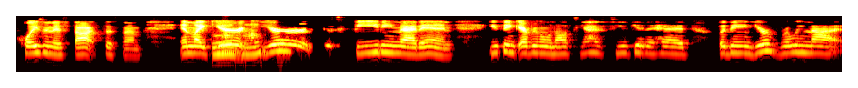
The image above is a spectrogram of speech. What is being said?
poisonous thought system. And like you're Mhm. you're just feeding that in. You think everyone else, yes, you get ahead, but then you're really not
